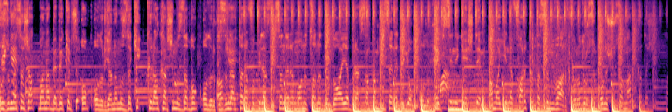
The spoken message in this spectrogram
Uzun mesaj at bana bebek hepsi ok olur. Yanımızdaki kral karşımızda bok olur. Kızın her tarafı plastik sanırım onu tanıdım. Doğaya bıraksam tam bir senede yok olur. Hepsini geçtim ama yine fark atasım var. Vurulursun konuşursan arkadaşınla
